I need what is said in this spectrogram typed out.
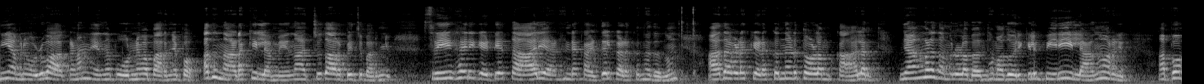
നീ അവനെ ഒഴിവാക്കണം എന്ന് പൂർണിമ പറഞ്ഞപ്പോൾ അത് നടക്കില്ല അമ്മയെന്ന് അച്ചു തറപ്പിച്ച് പറഞ്ഞു. ശ്രീഹരി കെട്ടിയ താലിയാണ് എന്റെ കഴുത്തിൽ കിടക്കുന്നതെന്നും അതവിടെ കിടക്കുന്നിടത്തോളം കാലം ഞങ്ങൾ തമ്മിലുള്ള ബന്ധം അതൊരിക്കലും പിരിയില്ല എന്ന് പറഞ്ഞു. അപ്പോൾ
